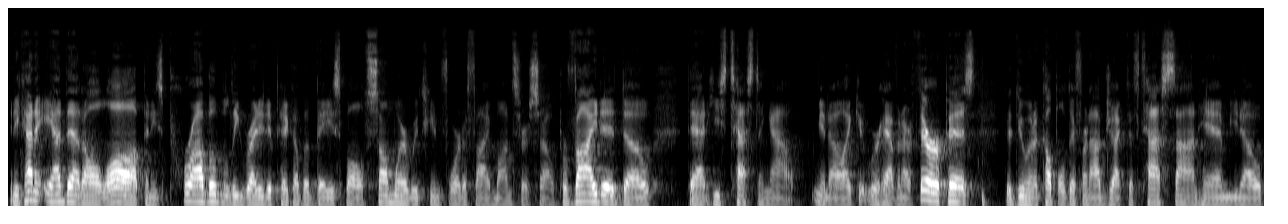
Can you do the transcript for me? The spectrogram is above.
And you kind of add that all up, and he's probably ready to pick up a baseball somewhere between four to five months or so, provided though that he's testing out. You know, like we're having our therapist, they're doing a couple different objective tests on him. You know,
